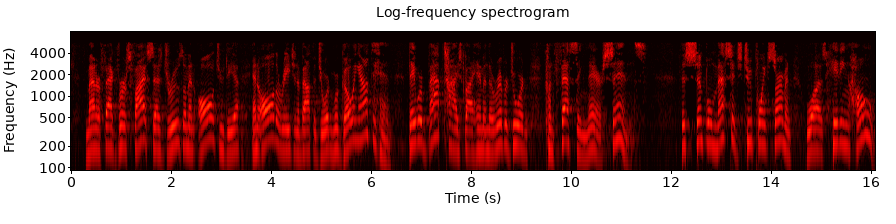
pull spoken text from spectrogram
As a matter of fact, verse 5 says Jerusalem and all Judea and all the region about the Jordan were going out to him. They were baptized by him in the river Jordan, confessing their sins. This simple message, two point sermon, was hitting home.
